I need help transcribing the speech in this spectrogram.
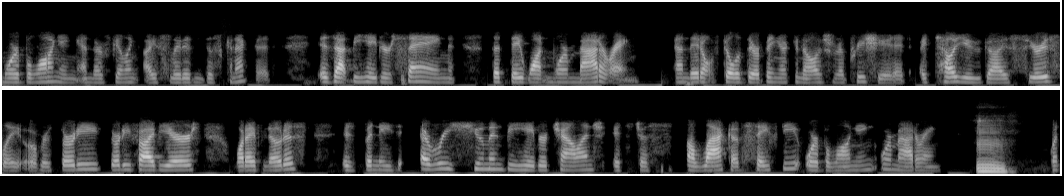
more belonging and they're feeling isolated and disconnected? Is that behavior saying that they want more mattering and they don't feel that they're being acknowledged and appreciated. I tell you guys, seriously, over 30, 35 years, what I've noticed is beneath every human behavior challenge. It's just a lack of safety or belonging or mattering. Mm. When,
